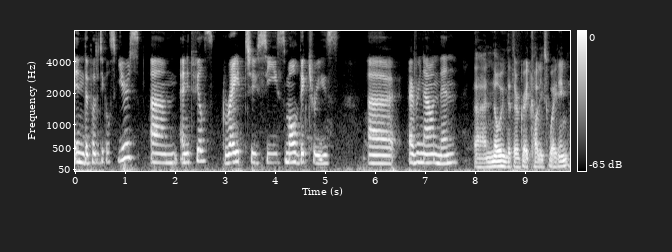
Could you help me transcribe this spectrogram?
in the political spheres. Um, and it feels great to see small victories uh, every now and then. Uh, knowing that there are great colleagues waiting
